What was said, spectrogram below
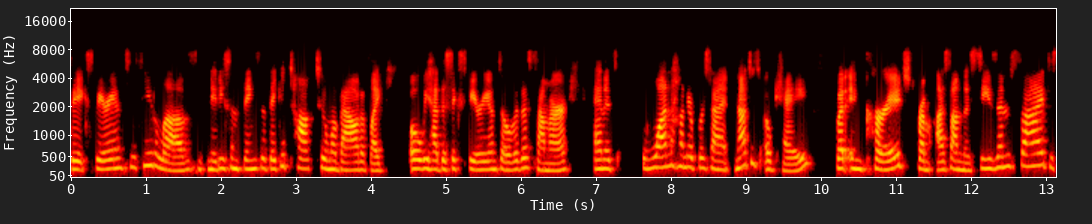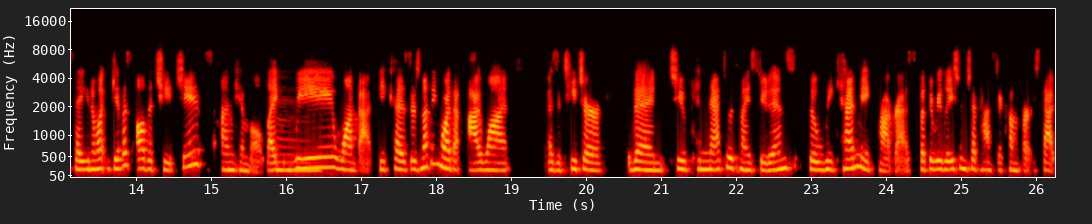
the experiences he loves, maybe some things that they could talk to him about of like, oh, we had this experience over the summer. And it's 100% not just okay, but encouraged from us on the seasoned side to say, you know what, give us all the cheat sheets on Kimball. Like mm. we want that because there's nothing more that I want as a teacher than to connect with my students so we can make progress but the relationship has to come first. That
